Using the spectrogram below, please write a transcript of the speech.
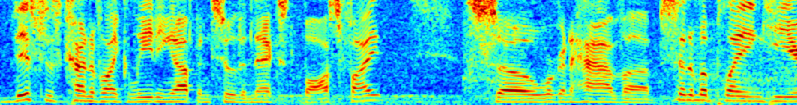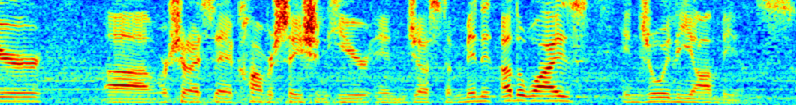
this is kind of like leading up into the next boss fight. So we're going to have a cinema playing here, uh, or should I say a conversation here in just a minute. Otherwise, enjoy the ambience.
